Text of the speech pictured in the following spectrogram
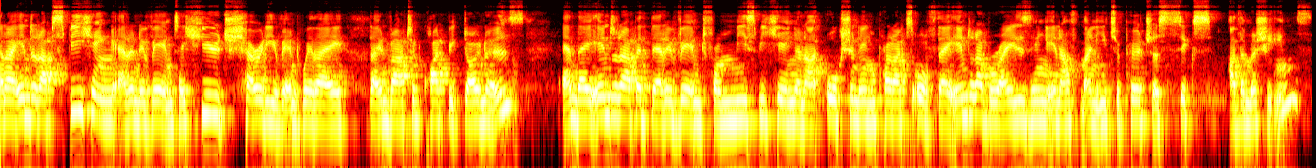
And I ended up speaking at an event, a huge charity event where they, they invited quite big donors. And they ended up at that event from me speaking and uh, auctioning products off. They ended up raising enough money to purchase six other machines.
